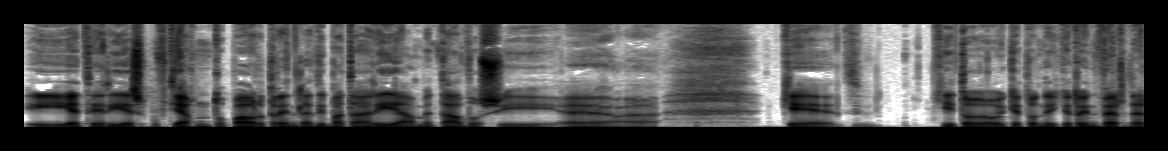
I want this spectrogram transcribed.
οι εταιρείες που φτιάχνουν το powertrain, δηλαδή μπαταρία, μετάδοση ε, και, και, το, και, το, και το inverter,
